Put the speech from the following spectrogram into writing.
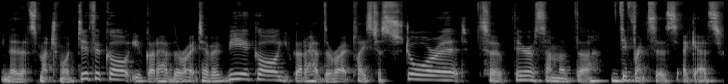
You know, that's much more difficult. You've got to have the right type of vehicle. You've got to have the right place to store it. So there are some of the differences, I guess.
